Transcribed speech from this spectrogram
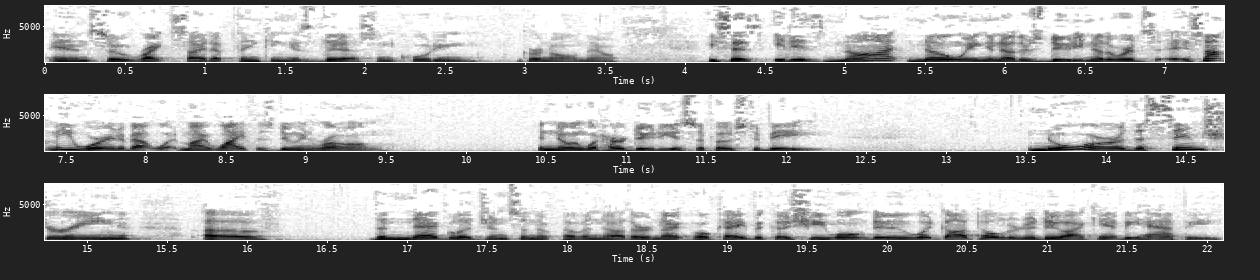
And so right side up thinking is this, and quoting Gurnall now. He says, it is not knowing another's duty. In other words, it's not me worrying about what my wife is doing wrong and knowing what her duty is supposed to be, nor the censuring of the negligence of another. Okay, because she won't do what God told her to do, I can't be happy.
